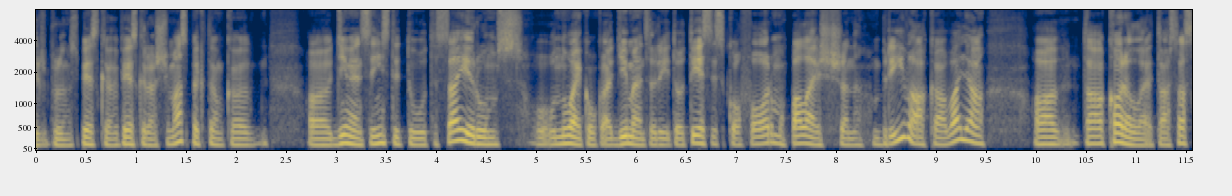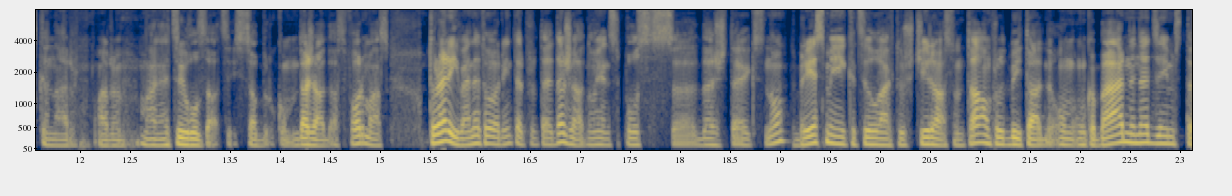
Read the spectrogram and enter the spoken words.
ir protams, pieskar, pieskarās šim aspektam, ka uh, ģimenes institūta sairums un nu, vai kaut kā ģimenes arī to tiesisko formu palaišana brīvākā vaļā uh, tā korelē, tā saskana ar, ar, ar civilizācijas sabrukumu dažādās formās. Tur arī ne, to var interpretēt dažādi. No vienas puses, daži teiks, nu, briesmīgi, ka cilvēki tur šķirās un tā, un, protams, bija tāda, un, un ka bērni nedzimst,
